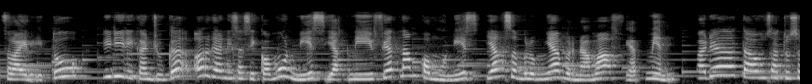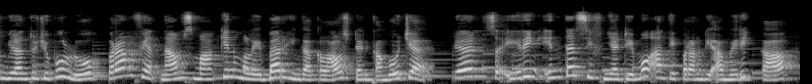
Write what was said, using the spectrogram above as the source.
Selain itu, didirikan juga organisasi komunis yakni Vietnam Komunis yang sebelumnya bernama Viet Minh. Pada tahun 1970, Perang Vietnam semakin melebar hingga ke Laos dan Kamboja. Dan seiring intensifnya demo anti perang di Amerika,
